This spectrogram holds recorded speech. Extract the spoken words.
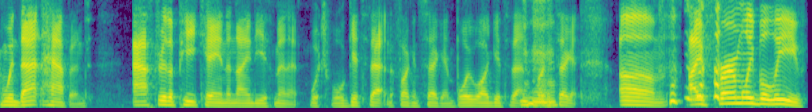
when that happened after the pk in the 90th minute which we'll get to that in a fucking second. Boy will i get to that in a fucking second. Um i firmly believe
